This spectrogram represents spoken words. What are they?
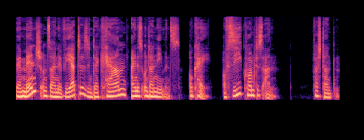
Der Mensch und seine Werte sind der Kern eines Unternehmens. Okay, auf sie kommt es an. Verstanden.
